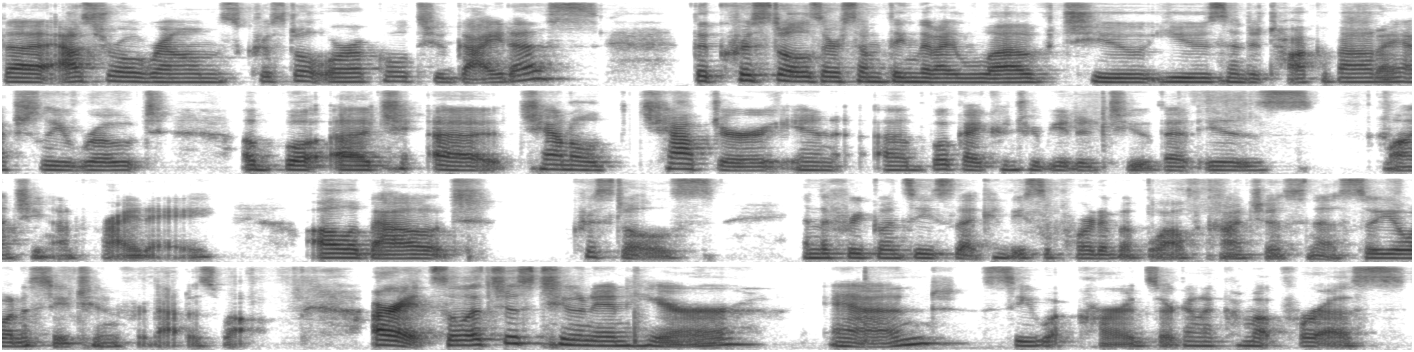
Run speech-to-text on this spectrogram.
the Astral Realms Crystal Oracle to guide us. The crystals are something that I love to use and to talk about. I actually wrote a book, a, ch a channel chapter in a book I contributed to that is launching on Friday, all about crystals and the frequencies that can be supportive of wealth consciousness. So you'll want to stay tuned for that as well. All right, so let's just tune in here and see what cards are going to come up for us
